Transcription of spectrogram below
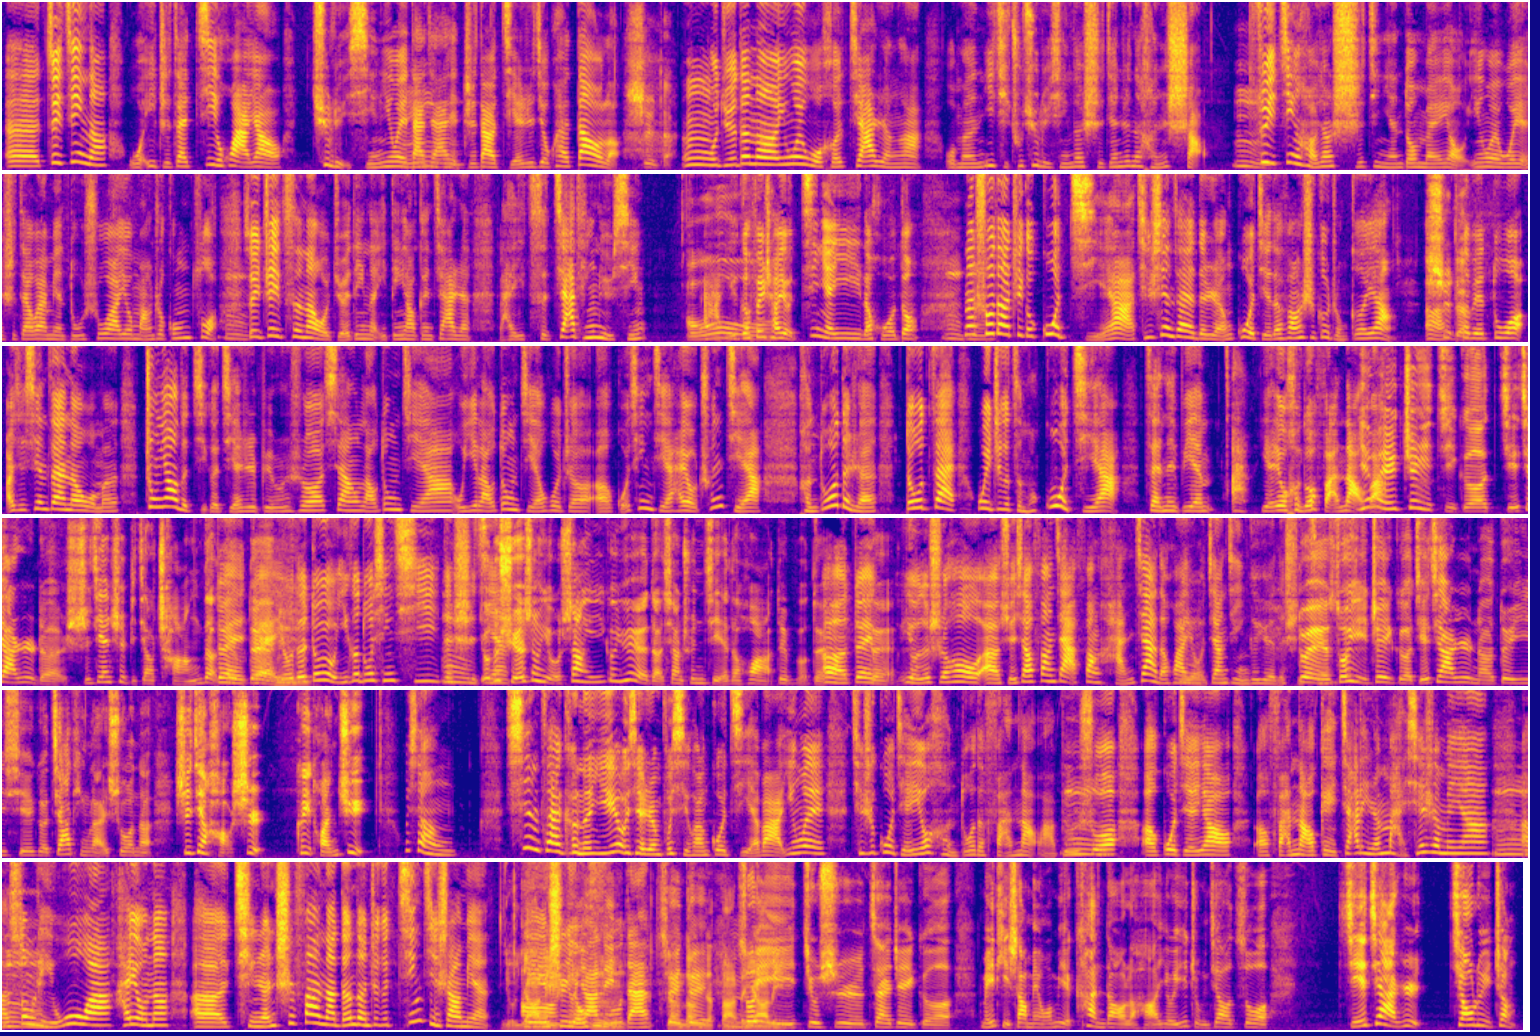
呃，最近呢，我一直在计划要去旅行，因为大家也知道节日就快到了。是的，嗯，我觉得呢，因为我和家人啊，我们一起出去旅行的时间真的很少。嗯，最近好像十几年都没有，因为我也是在外面读书啊，又忙着工作，嗯所以这次呢，我决定呢，一定要跟家人来一次家庭旅行。哦啊，一个非常有纪念意义的活动。嗯那说到这个过节啊，其实现在的人过节的方式各种各样。啊，是的特别多，而且现在呢，我们重要的几个节日，比如说像劳动节啊、五一劳动节或者呃国庆节，还有春节啊，很多的人都在为这个怎么过节啊，在那边啊也有很多烦恼。因为这几个节假日的时间是比较长的，对不对？有的都有一个多星期的时间，嗯有的学生有上一个月的，像春节的话，对不对？呃，对，对有的时候啊、呃学校放假放寒假的话，嗯有将近一个月的时间。对，所以这个节假日呢，对于一些个家庭来说呢，是一件好事，可以团聚。我想。现在可能也有些人不喜欢过节吧，因为其实过节也有很多的烦恼啊，比如说、呃过节要呃烦恼给家里人买些什么呀，啊、送礼物啊，还有呢呃请人吃饭呐、等等，这个经济上面也是有负担。对相当对大的所以。就是在这个媒体上面，我们也看到了哈，有一种叫做节假日焦虑症，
